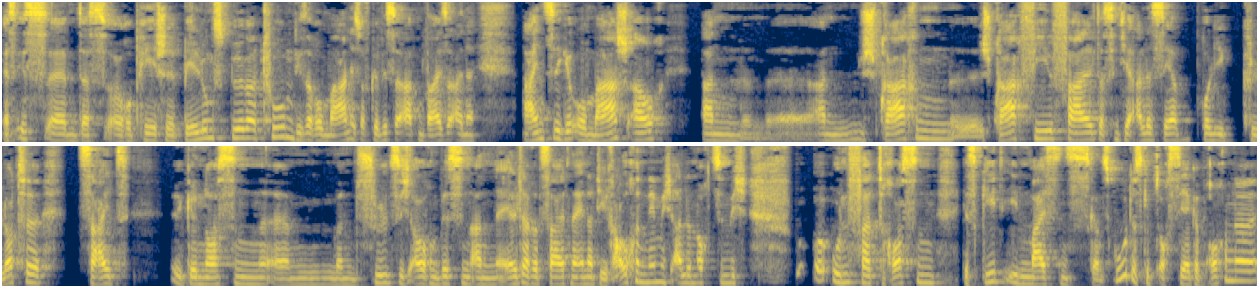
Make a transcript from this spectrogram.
Es ist äh, das europäische Bildungsbürgertum. Dieser Roman ist auf gewisse Art und Weise eine einzige Hommage auch an, äh, an Sprachen, Sprachvielfalt. Das sind ja alles sehr polyglotte Zeitgenossen. Ähm, man fühlt sich auch ein bisschen an ältere Zeiten erinnert. Die rauchen nämlich alle noch ziemlich unverdrossen. Es geht ihnen meistens ganz gut. Es gibt auch sehr gebrochene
